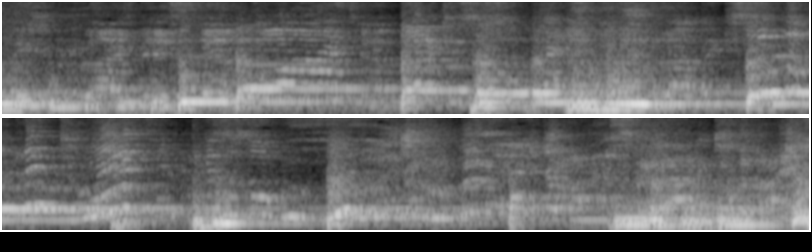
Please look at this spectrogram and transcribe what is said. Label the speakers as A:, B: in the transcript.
A: Thank you.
